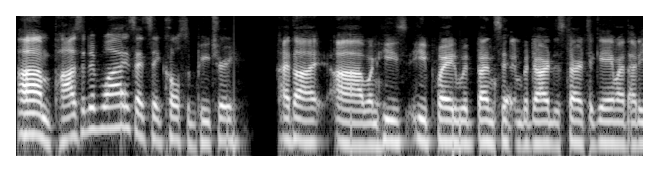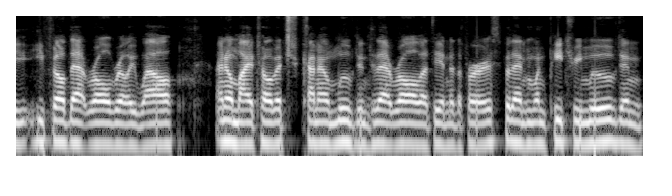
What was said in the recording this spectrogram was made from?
Um, positive wise, I'd say Coulson Pitre. I thought uh, when he's he played with Benson and Bedard to start the game, I thought he, he filled that role really well. I know Mijatovic kind of moved into that role at the end of the first, but then when Pitre moved and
